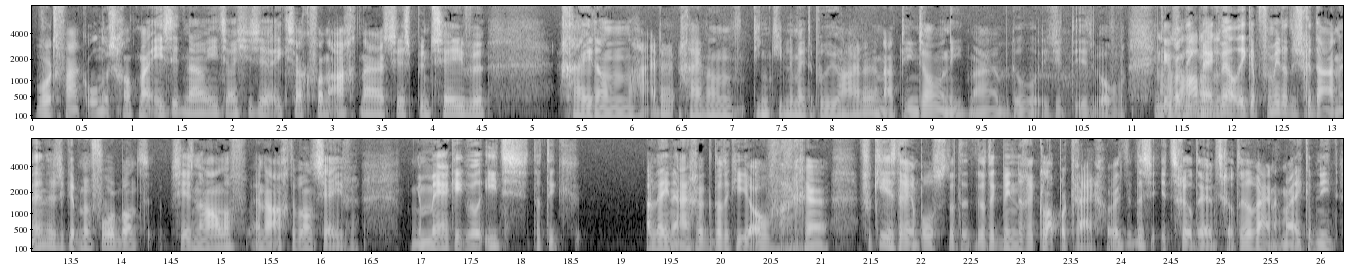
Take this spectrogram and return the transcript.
Wordt vaak onderschat. Maar is dit nou iets als je zegt, ik zak van 8 naar 6,7 Ga je dan harder? Ga je dan 10 km per uur harder? Nou, 10 zal wel niet, maar ik bedoel, is het, is, of, nou, kijk, wat ik merk wel, ik heb vanmiddag dus gedaan, hè? dus ik heb mijn voorband 6,5 en de achterband 7. Dan merk ik wel iets dat ik alleen eigenlijk dat ik hier over uh, verkeersdrempels, dat, het, dat ik mindere klappen krijg. Weet je? Dus het, scheelt, het scheelt heel weinig, maar ik heb niet,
